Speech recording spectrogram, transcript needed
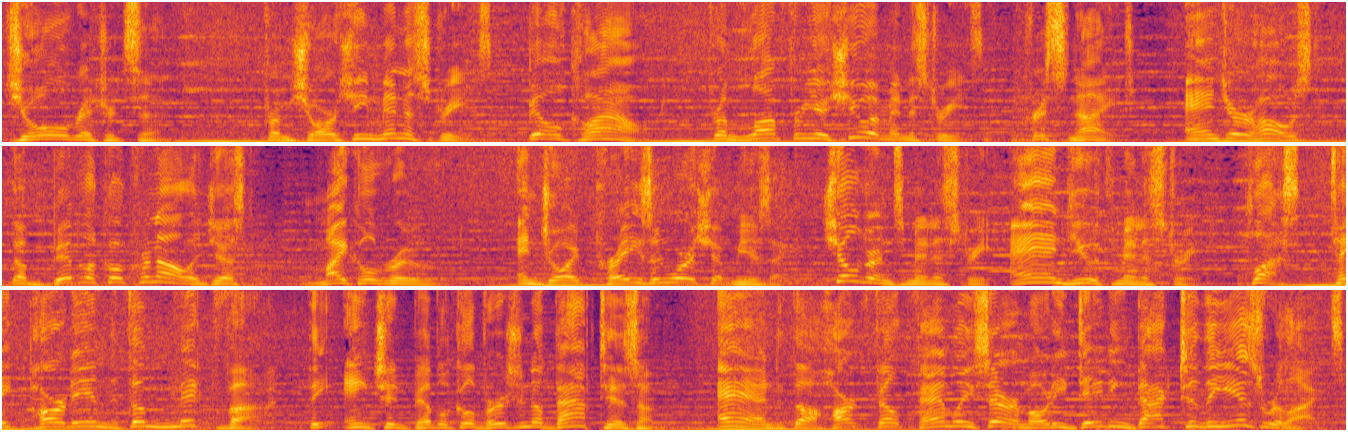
Joel Richardson. From Shoreshim Ministries, Bill Cloud. From Love for Yeshua Ministries, Chris Knight. And your host, the biblical chronologist, Michael Rood. Enjoy praise and worship music, children's ministry, and youth ministry. Plus, take part in the mikvah, the ancient biblical version of baptism, and the heartfelt family ceremony dating back to the Israelites,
